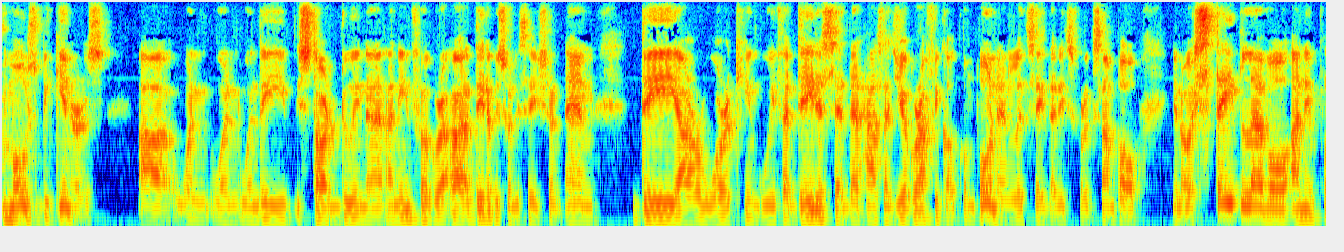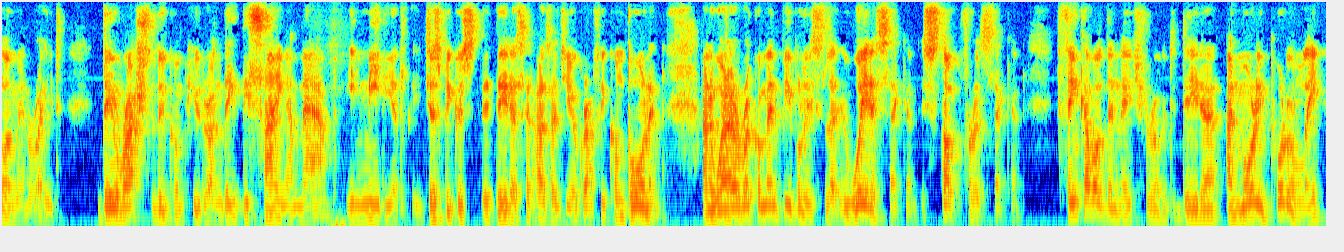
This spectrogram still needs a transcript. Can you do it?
most beginners uh, when when when they start doing a, an infogra- data visualization and they are working with a data set that has a geographical component let's say that is for example you know a state level unemployment rate they rush to the computer and they design a map immediately just because the data set has a geographic component. And what i recommend people is like, wait a second stop for a second. Think about the nature of the data and more importantly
